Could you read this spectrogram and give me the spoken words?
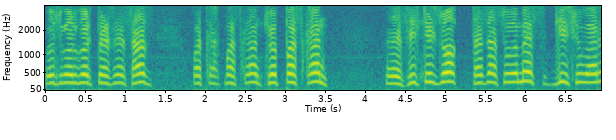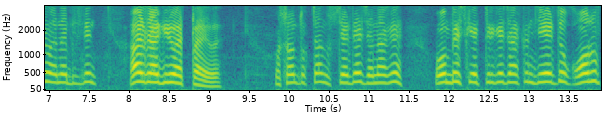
өзүңөр көрүп турасыңар саз баткак баскан чөп баскан фильтр жок таза суу эмес кир суу барып анан биздин айылга кирип атпайбы ошондуктан ушул жерде жанагы он беш гектарга жакын жерди коруп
